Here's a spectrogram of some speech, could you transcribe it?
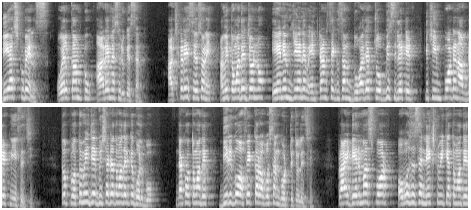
Dear students welcome to R M S education আজকের এই সেশনে আমি তোমাদের জন্য এএনএম জেএনএম এন্ট্রান্স এক্সাম দু হাজার চব্বিশ রিলেটেড কিছু ইম্পর্ট্যান্ট আপডেট নিয়ে এসেছি। তো প্রথমেই যে বিষয়টা তোমাদেরকে বলব, দেখো তোমাদের দীর্ঘ অপেক্ষার অবস্থান ঘটতে চলেছে। প্রায় দেড় মাস পর অবশেষে নেক্সট উইকে তোমাদের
